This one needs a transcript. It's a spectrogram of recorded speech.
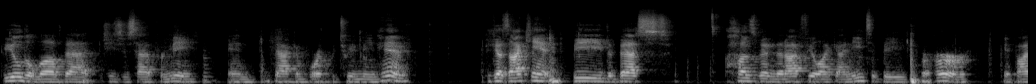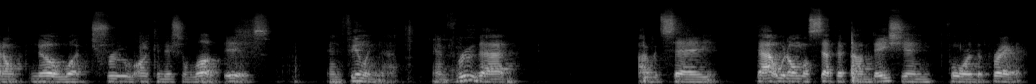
feel the love that Jesus had for me, and back and forth between me and him. Because I can't be the best husband that I feel like I need to be for her if I don't know what true unconditional love is and feeling that. And mm-hmm. through that, I would say that would almost set the foundation for the prayer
